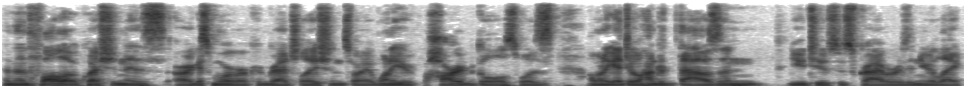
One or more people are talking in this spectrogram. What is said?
And then the follow up question is, or I guess more of a congratulations, right? One of your hard goals was, I want to get to 100,000 YouTube subscribers, and you're like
